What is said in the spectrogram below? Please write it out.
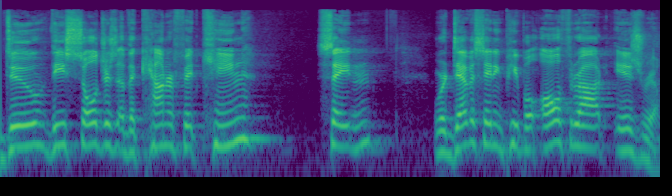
do. These soldiers of the counterfeit king, Satan, were devastating people all throughout Israel.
